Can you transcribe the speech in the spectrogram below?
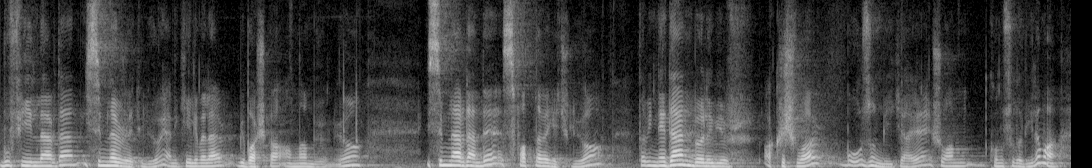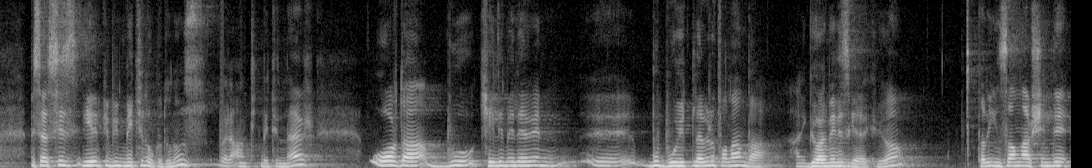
bu fiillerden isimler üretiliyor. Yani kelimeler bir başka anlam bürünüyor. İsimlerden de sıfatlara geçiliyor. Tabii neden böyle bir akış var? Bu uzun bir hikaye. Şu an konusu da değil ama mesela siz diyelim ki bir metin okudunuz, böyle antik metinler. Orada bu kelimelerin e, bu boyutlarını falan da hani görmeniz gerekiyor. Tabii insanlar şimdi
